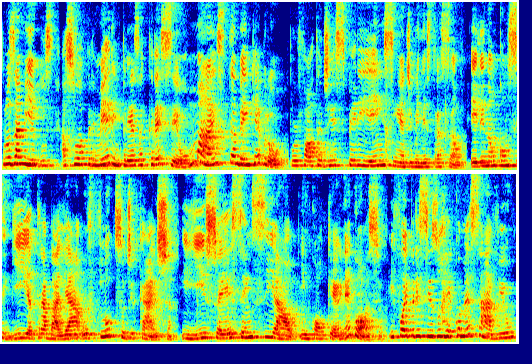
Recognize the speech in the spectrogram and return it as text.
para os amigos. A sua primeira empresa cresceu, mas também quebrou por falta de experiência em administração. Ele não conseguia trabalhar o fluxo de caixa e isso é essencial em qualquer negócio. E foi preciso recomeçar, viu?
